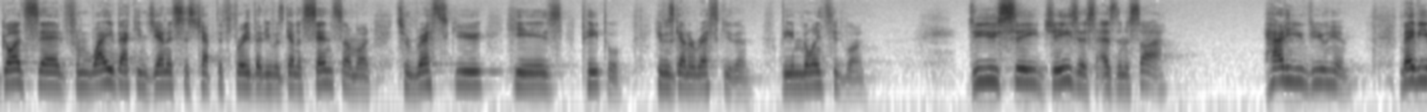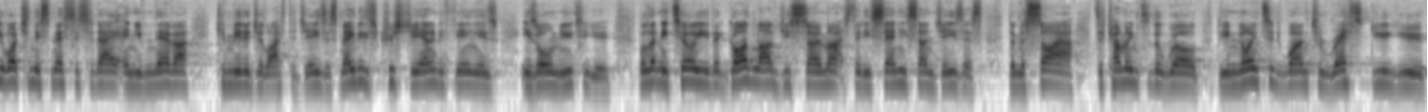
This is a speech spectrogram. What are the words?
God said from way back in Genesis chapter 3 that he was going to send someone to rescue his people. He was going to rescue them, the anointed one. Do you see Jesus as the Messiah? How do you view him? Maybe you're watching this message today and you've never committed your life to Jesus. Maybe this Christianity thing is, is all new to you. Well, let me tell you that God loved you so much that He sent His Son Jesus, the Messiah, to come into the world, the anointed one to rescue you.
